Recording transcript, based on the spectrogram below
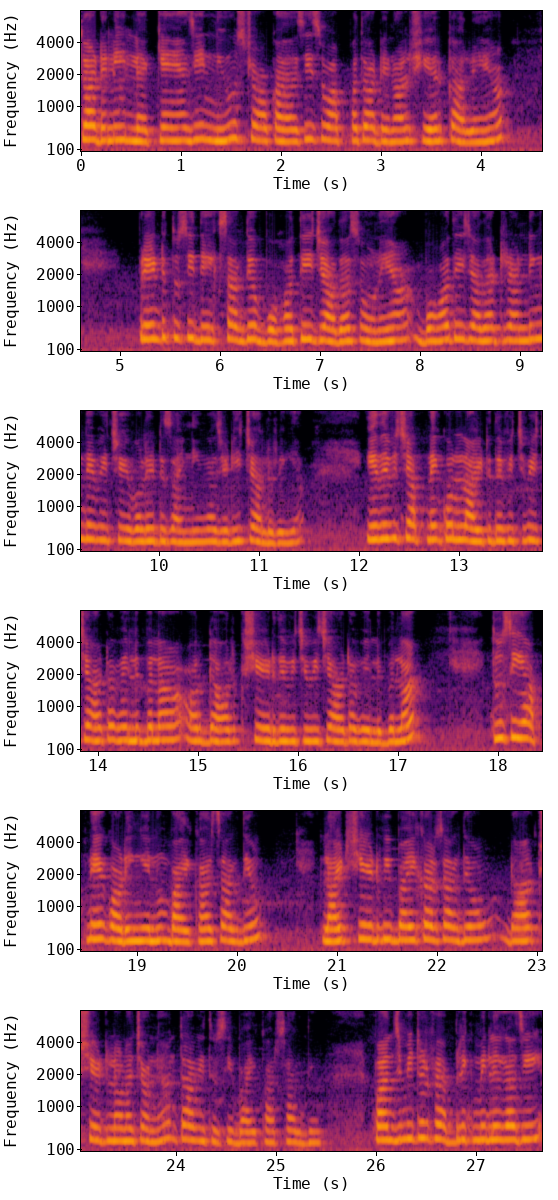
ਤੁਹਾਡੇ ਲਈ ਲੈ ਕੇ ਆਏ ਹਾਂ ਜੀ। ਨਿਊ ਸਟਾਕ ਆਇਆ ਸੀ, ਸੋ ਆਪਾਂ ਤੁਹਾਡੇ ਨਾਲ ਸ਼ੇਅਰ ਕਰ ਰਹੇ ਹਾਂ। ਪ੍ਰਿੰਟ ਤੁਸੀਂ ਦੇਖ ਸਕਦੇ ਹੋ, ਬਹੁਤ ਹੀ ਜ਼ਿਆਦਾ ਸੋਹਣੇ ਆ, ਬਹੁਤ ਹੀ ਜ਼ਿਆਦਾ ਟ੍ਰੈਂਡਿੰਗ ਦੇ ਵਿੱਚ ਇਹ ਵਾਲੀ ਡਿਜ਼ਾਈਨਿੰਗ ਆ ਜਿਹੜੀ ਚੱਲ ਰਹੀ ਆ। ਇਹਦੇ ਵਿੱਚ ਆਪਣੇ ਕੋਲ ਲਾਈਟ ਦੇ ਵਿੱਚ ਵੀ ਚਾਰਟ ਅਵੇਲੇਬਲ ਆ ਔਰ ਡਾਰਕ ਸ਼ੇਡ ਦੇ ਵਿੱਚ ਵੀ ਚਾਰਟ ਅਵੇਲੇਬਲ ਆ। ਤੁਸੀਂ ਆਪਣੇ ਅਕੋਰਡਿੰਗ ਇਹਨੂੰ ਬਾਈ ਕਰ ਸਕਦੇ ਹੋ ਲਾਈਟ ਸ਼ੇਡ ਵੀ ਬਾਈ ਕਰ ਸਕਦੇ ਹੋ ਡਾਰਕ ਸ਼ੇਡ ਲੈਣਾ ਚਾਹੁੰਦੇ ਹੋ ਤਾਂ ਵੀ ਤੁਸੀਂ ਬਾਈ ਕਰ ਸਕਦੇ ਹੋ। 5 ਮੀਟਰ ਫੈਬਰਿਕ ਮਿਲੇਗਾ ਜੀ,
